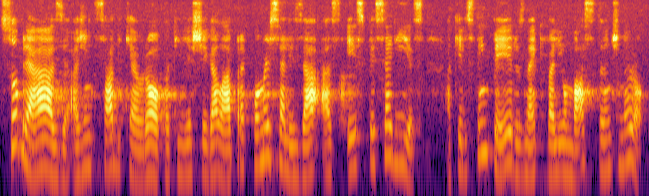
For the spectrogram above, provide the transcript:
Sobre a Ásia, a gente sabe que a Europa queria chegar lá para comercializar as especiarias, aqueles temperos né, que valiam bastante na Europa.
